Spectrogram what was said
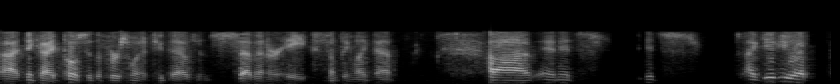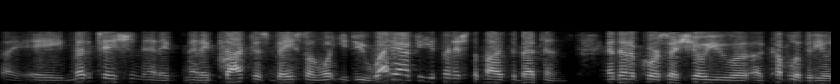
Uh, I think I posted the first one in 2007 or eight, something like that. Uh, and it's it's I give you a, a meditation and a and a practice based on what you do right after you finish the five Tibetans, and then of course I show you a, a couple of videos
